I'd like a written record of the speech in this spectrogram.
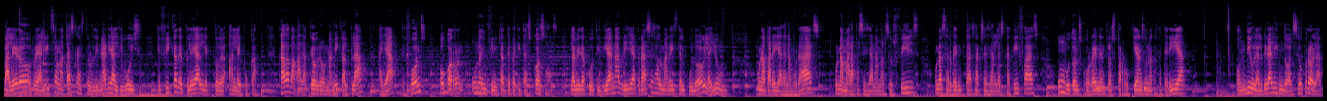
Valero realitza una tasca extraordinària al dibuix, que fica de ple al lector a l'època. Cada vegada que obre una mica el pla, allà, de fons, ocorren una infinitat de petites coses. La vida quotidiana brilla gràcies al maneig del color i la llum, una parella d'enamorats, una mare passejant amb els seus fills, una serventa sacsejant les catifes, un botons corrent entre els parroquians d'una cafeteria... Com diu l'Elvira Lindo al seu pròleg,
